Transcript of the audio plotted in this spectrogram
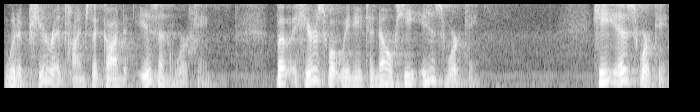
would appear at times that God isn't working. But here's what we need to know He is working. He is working.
